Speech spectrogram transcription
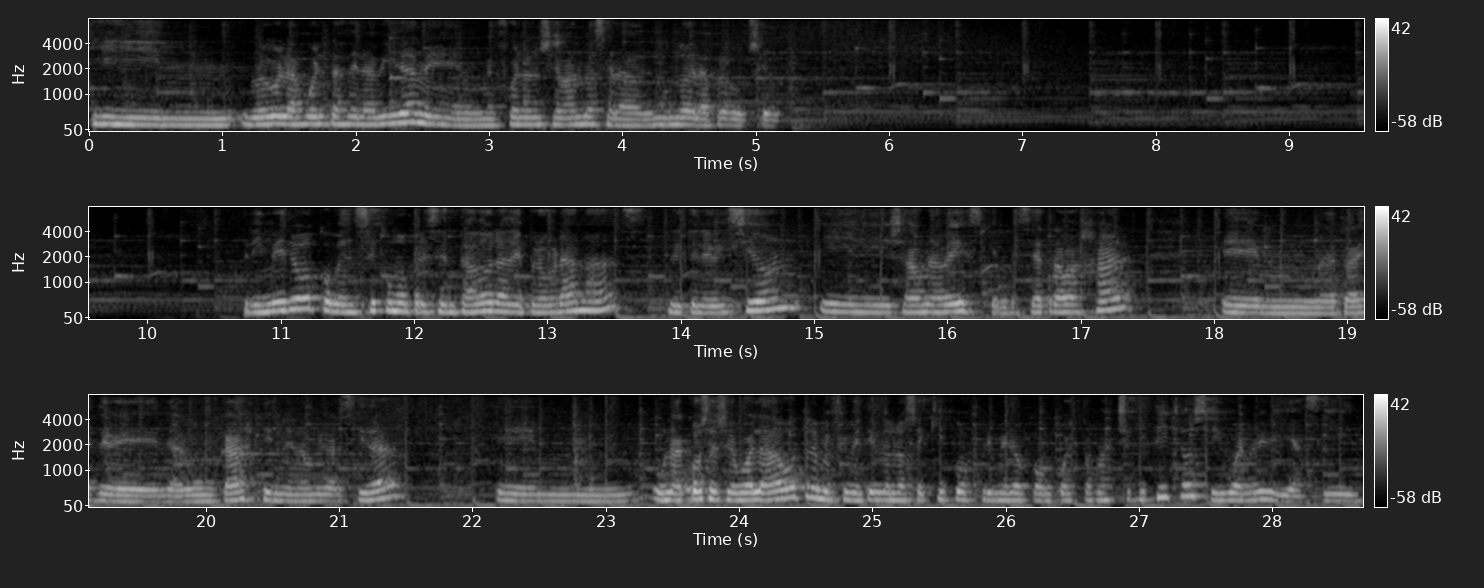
y mm, luego las vueltas de la vida me, fueron llevando hacia el mundo de la producción. Primero comencé como presentadora de programas de televisión y ya una vez que empecé a trabajar em, a través de, algún casting en la universidad, em, una cosa llevó a la otra, me fui metiendo en los equipos primero con puestos más chiquititos y bueno, y así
